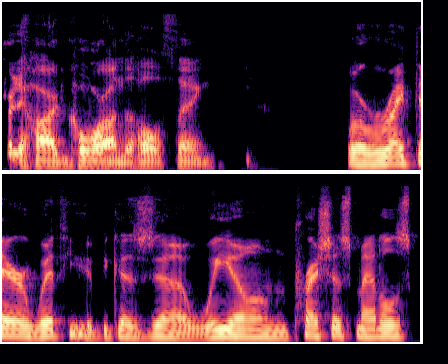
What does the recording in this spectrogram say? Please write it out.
pretty hardcore on the whole thing. Well, we're right there with you because uh, we own precious metals,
